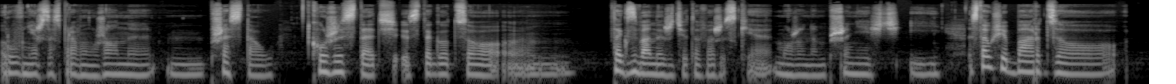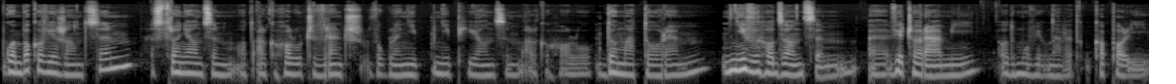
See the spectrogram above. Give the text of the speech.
również za sprawą żony, przestał korzystać z tego, co tak zwane życie towarzyskie może nam przynieść i stał się bardzo głęboko wierzącym, stroniącym od alkoholu, czy wręcz w ogóle nie, nie pijącym alkoholu, domatorem, nie wychodzącym e, wieczorami. Odmówił nawet Kopoli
